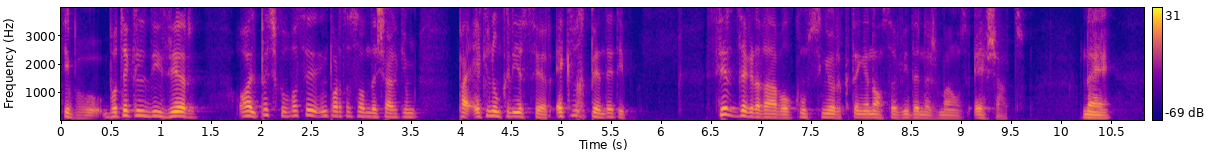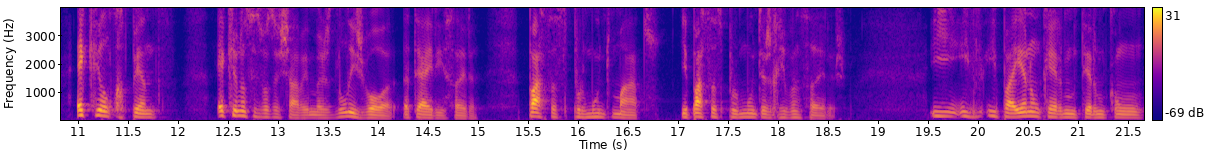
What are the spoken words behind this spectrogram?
Tipo, vou ter que lhe dizer, olha, peço desculpa, você importa só me deixar aqui. Pá, é que não queria ser. É que de repente é tipo, ser desagradável com um senhor que tem a nossa vida nas mãos é chato. Não é? É que ele de repente É que eu não sei se vocês sabem, mas de Lisboa até a Ericeira passa-se por muito mato e passa-se por muitas ribanceiras. E, e, e pá, eu não quero meter-me com.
